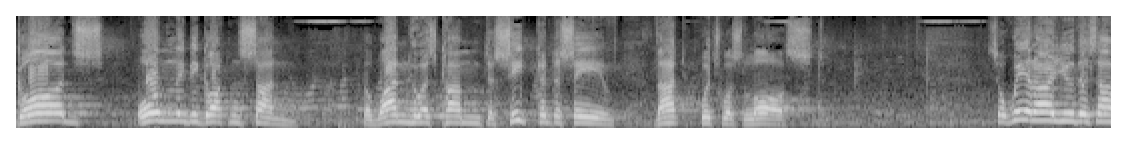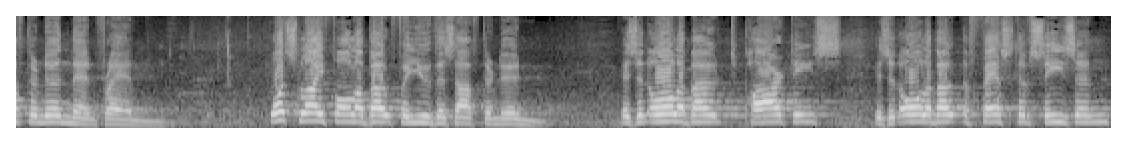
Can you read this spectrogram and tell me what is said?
God's only begotten Son, the one who has come to seek and to save that which was lost. So, where are you this afternoon, then, friend? What's life all about for you this afternoon? Is it all about parties? Is it all about the festive season?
